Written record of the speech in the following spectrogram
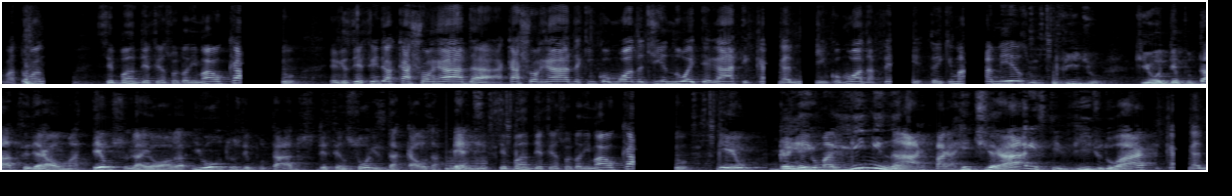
Vai tomar no... Esse bando defensor do animal, caralho. Eles defendem a cachorrada, a cachorrada que incomoda dia e noite, late, caga, incomoda, feia. Tem que matar mesmo. Vídeo que o deputado federal Matheus Laiola e outros deputados defensores da causa PET. Esse bando defensor do animal, caralho. Eu ganhei uma liminar para retirar este vídeo do ar. Caga,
